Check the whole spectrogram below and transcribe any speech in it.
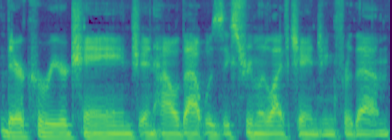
their career change and how that was extremely life changing for them.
